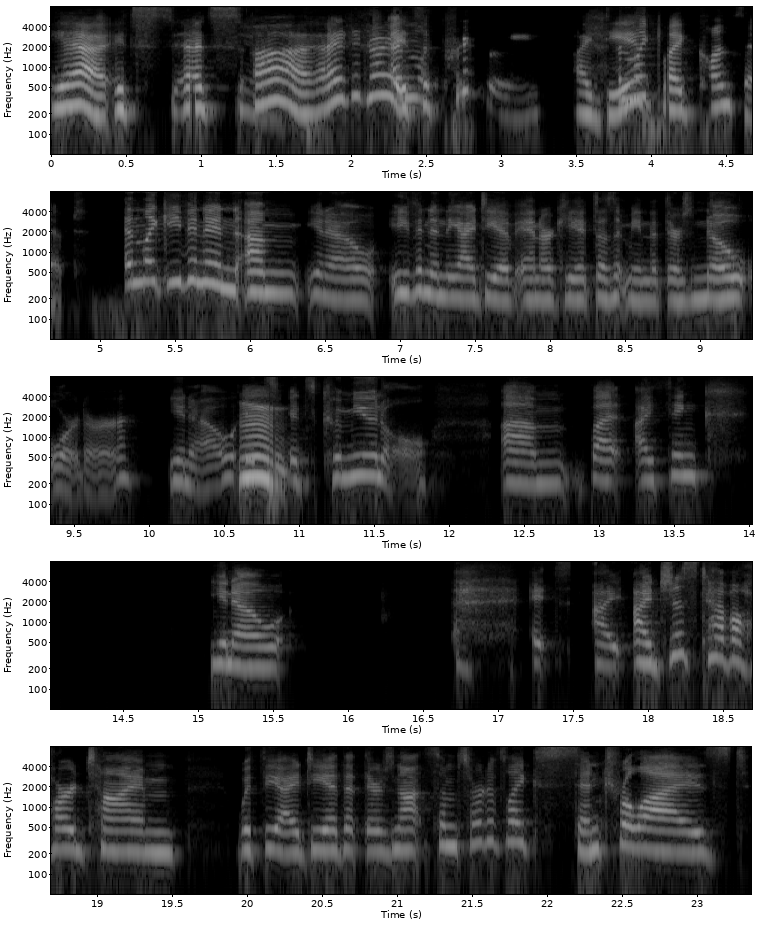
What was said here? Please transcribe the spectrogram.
yeah, it's it's yeah. ah I don't know. And it's a prickly idea like, like concept. and like even in um you know even in the idea of anarchy it doesn't mean that there's no order you know? Mm. it's it's communal. Um but i think you know it's i i just have a hard time with the idea that there's not some sort of like centralized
